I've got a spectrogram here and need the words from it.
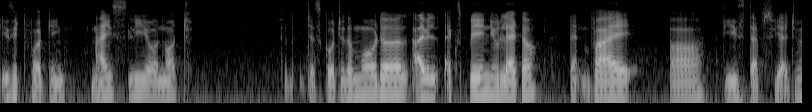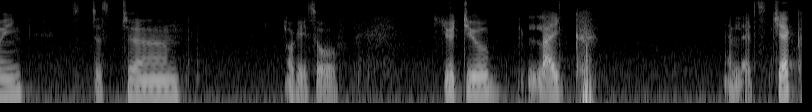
is it working nicely or not? So just go to the model. I will explain you later then why uh, these steps we are doing. Just um, okay so YouTube like and let's check.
